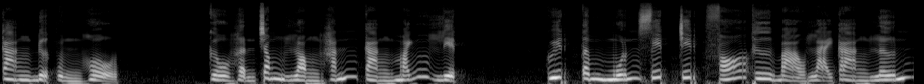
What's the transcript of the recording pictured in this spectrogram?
càng được ủng hộ. Cầu hận trong lòng hắn càng mãnh liệt. Quyết tâm muốn giết chết Phó Thư Bảo lại càng lớn.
